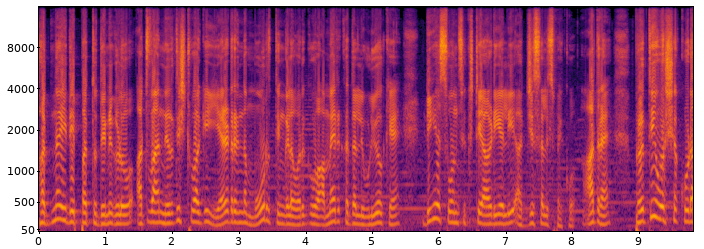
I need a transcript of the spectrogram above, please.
ಹದಿನೈದು, ಇಪ್ಪತ್ತು ದಿನಗಳು ಅಥವಾ ನಿರ್ದಿಷ್ಟವಾಗಿ ಎರಡರಿಂದ ಮೂರು ತಿಂಗಳವರೆಗೂ ಅಮೆರಿಕದಲ್ಲಿ ಉಳಿಯೋಕೆ ಡಿ ಎಸ್ ಒನ್ ಸಿಕ್ಸ್ಟಿ ಅಡಿಯಲ್ಲಿ ಅರ್ಜಿ ಸಲ್ಲಿಸಬೇಕು. ಆದರೆ ಪ್ರತಿ ವರ್ಷ ಕೂಡ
